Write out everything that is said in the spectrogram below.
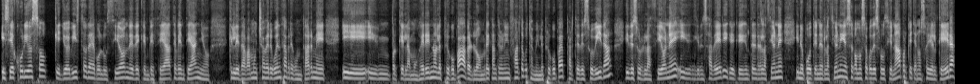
Y sí es curioso que yo he visto la evolución desde que empecé hace 20 años, que les daba mucha vergüenza preguntarme, y, y porque las mujeres no les preocupaba, pero los hombres que han tenido un infarto, pues también les preocupa, es parte de su vida y de sus relaciones, y quieren saber que quieren tener relaciones y no puedo tener relaciones, y eso cómo se puede solucionar, porque ya no soy el que era,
